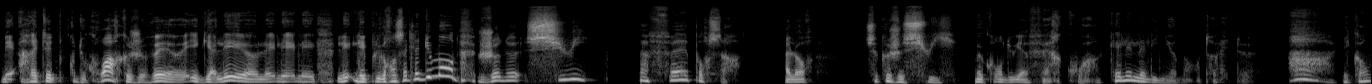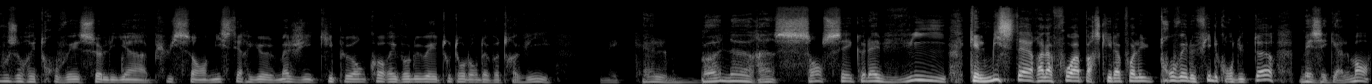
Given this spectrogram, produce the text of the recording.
mais arrêtez de, croire que je vais euh, égaler euh, les, les, les, plus grands athlètes du monde. Je ne suis pas fait pour ça. Alors, ce que je suis me conduit à faire quoi? Quel est l'alignement entre les deux? Ah, et quand vous aurez trouvé ce lien puissant, mystérieux, magique, qui peut encore évoluer tout au long de votre vie, mais quel bonheur insensé que la vie, quel mystère à la fois parce qu'il a fallu trouver le fil conducteur, mais également,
